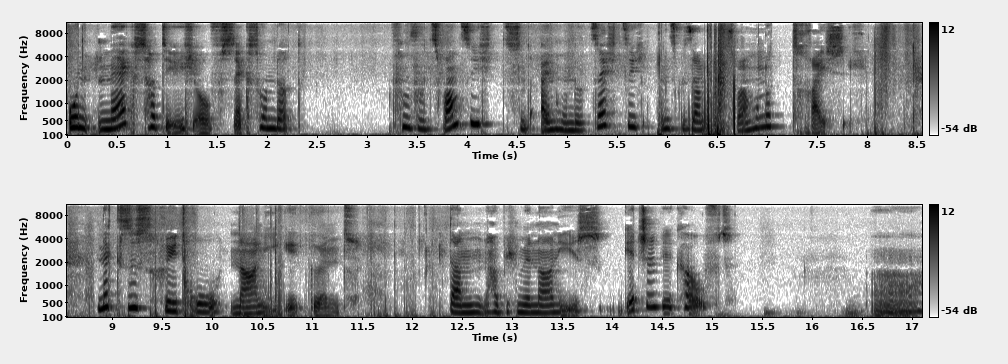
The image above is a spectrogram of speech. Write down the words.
Und Max hatte ich auf 625, das sind 160, insgesamt 230. Nexus Retro Nani gegönnt. Dann habe ich mir Nanis Gadget gekauft. Uh,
